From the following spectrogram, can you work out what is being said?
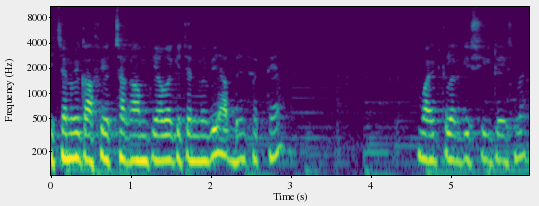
किचन भी काफ़ी अच्छा काम किया हुआ है किचन में भी. आप देख सकते हैं. वाइट कलर की शीट है इसमें.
